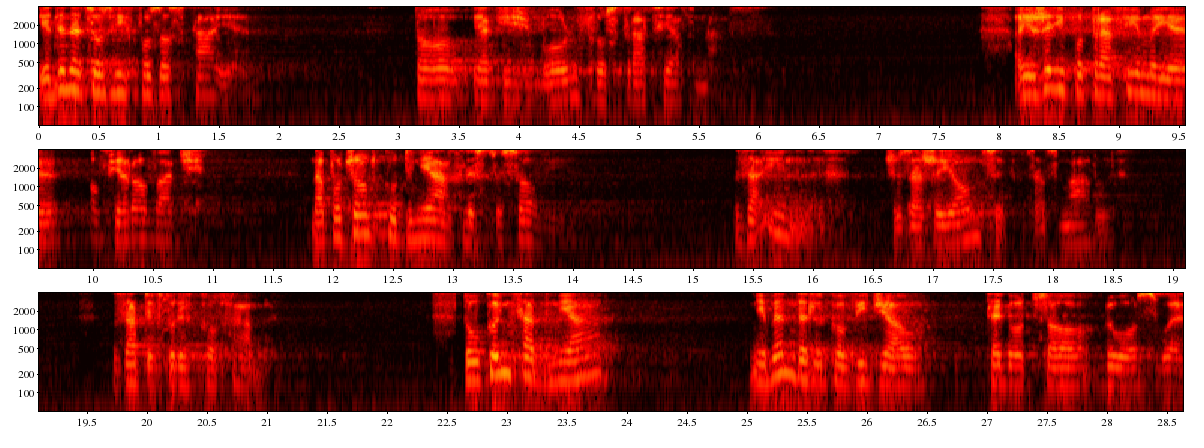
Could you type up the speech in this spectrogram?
jedyne, co z nich pozostaje, to jakiś ból, frustracja w nas. A jeżeli potrafimy je ofiarować na początku dnia Chrystusowi, za innych, czy za żyjących, za zmarłych, za tych, których kochamy, to u końca dnia nie będę tylko widział tego, co było złe,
